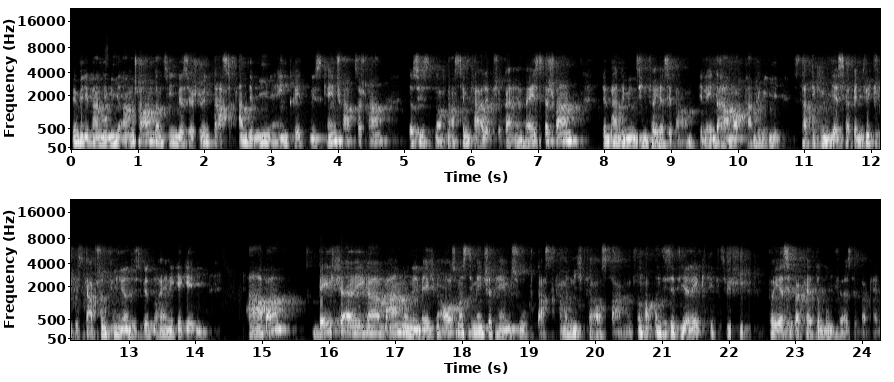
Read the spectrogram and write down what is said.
wenn wir die Pandemie anschauen, dann sehen wir sehr schön, dass Pandemien eintreten ist kein schwarzer Schwan. Das ist nach Nassim Taleb sogar ein weißer Schwan, denn Pandemien sind vorhersehbar. Die Länder haben auch Pandemiestrategien deshalb entwickelt. Es gab schon viele und es wird noch einige geben. Aber welcher Erreger wann und in welchem Ausmaß die Menschheit heimsucht, das kann man nicht voraussagen. Und schon hat man diese Dialektik zwischen Vorhersehbarkeit und Unvorhersehbarkeit.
